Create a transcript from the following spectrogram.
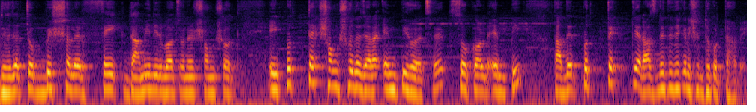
দু হাজার চব্বিশ সালের ফেক দামি নির্বাচনের সংসদ এই প্রত্যেক সংসদে যারা এমপি হয়েছে সোকল্ড এমপি তাদের প্রত্যেককে রাজনীতি থেকে নিষিদ্ধ করতে হবে।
